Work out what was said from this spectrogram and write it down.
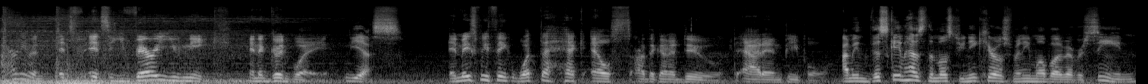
I don't even. It's it's very unique in a good way. Yes. It makes me think, what the heck else are they gonna do to add in people? I mean, this game has the most unique heroes from any MOBA I've ever seen.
